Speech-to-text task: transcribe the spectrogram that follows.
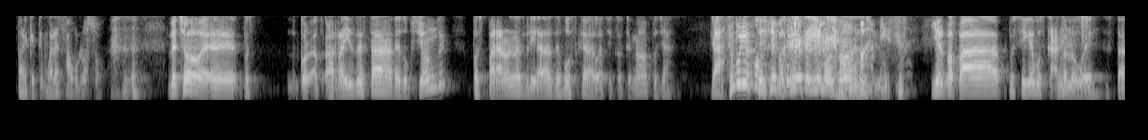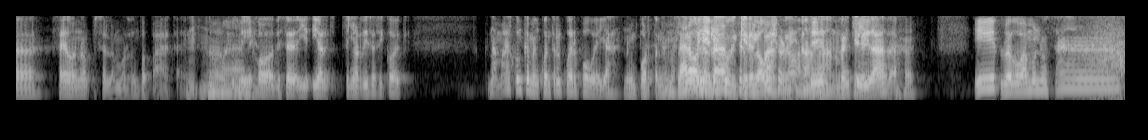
para que te mueras fabuloso. De hecho, eh, pues, a, raíz de esta deducción, güey, pues pararon las brigadas de búsqueda, güey. Así que no, pues ya. Ya, se murió. Sí, ¿para qué le seguimos, no? No mames. Y el papá, pues sigue buscándolo, güey. Está feo, ¿no? Pues el amor de un papá acá. de, Ujú. No, No pues mi hijo dice, y, y el señor dice así como que, nada más con que me encuentre el cuerpo, güey, ya, no importa, nada más. Claro, quiero Sí, lo único que necesitas quiere es paz, güey. ¿no? sí, Ajá, nomás quiere- tranquilidad, ajá. Y luego vámonos a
